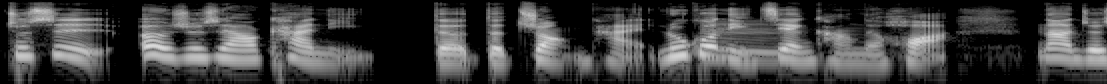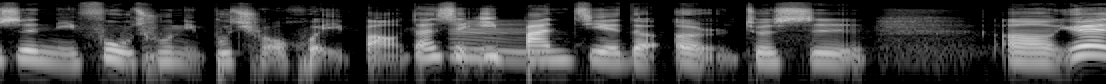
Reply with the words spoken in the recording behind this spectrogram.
就是二就是要看你的的状态。如果你嗯健康的话，那就是你付出你不求回报。但是一嗯般接的二就是。呃，因为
